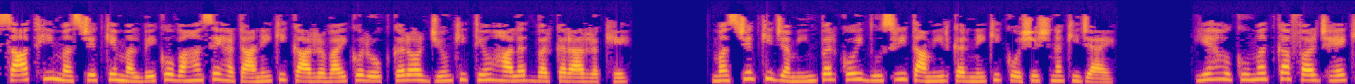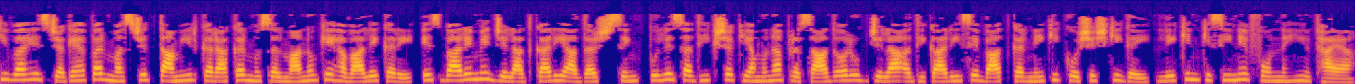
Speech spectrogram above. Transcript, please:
साथ ही मस्जिद के मलबे को वहाँ से हटाने की कार्रवाई को रोककर और ज्यों की त्यों हालत बरकरार रखे। मस्जिद की ज़मीन पर कोई दूसरी तामीर करने की कोशिश न की जाए। यह हुकूमत का फ़र्ज़ है कि वह इस जगह पर मस्जिद तामीर कराकर मुसलमानों के हवाले करे। इस बारे में जिलाधिकारी आदर्श सिंह, पुलिस अधीक्षक यमुना प्रसाद और उप जिला अधिकारी से बात करने की कोशिश की गई, लेकिन किसी ने फ़ोन नहीं उठाया।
